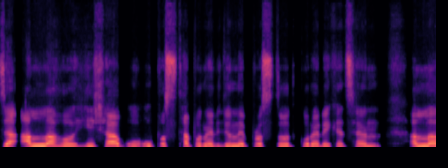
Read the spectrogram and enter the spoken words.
যা আল্লাহ হিসাব ও উপস্থাপনের জন্য প্রস্তুত করে রেখেছেন। আল্লাহ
